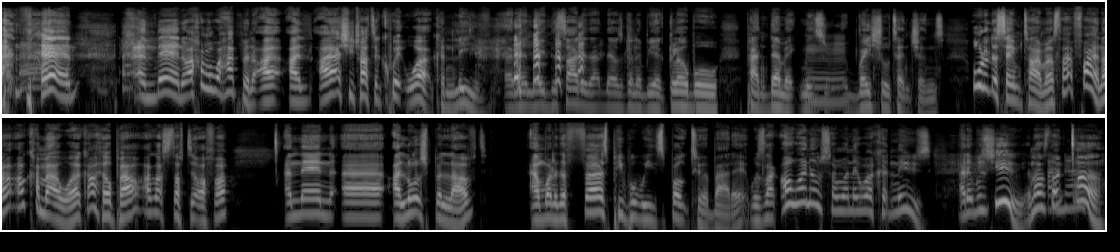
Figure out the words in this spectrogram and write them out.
and then, and then I can't remember what happened. I, I I actually tried to quit work and leave, and then they decided that there was going to be a global pandemic meets racial tensions all at the same time. I was like, fine, I'll, I'll come out of work. I'll help out. I got stuff to offer. And then uh, I launched Belovd. And one of the first people we spoke to about it was like, "Oh, I know someone. They work at News, and it was you." And I was like, know. "Oh,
